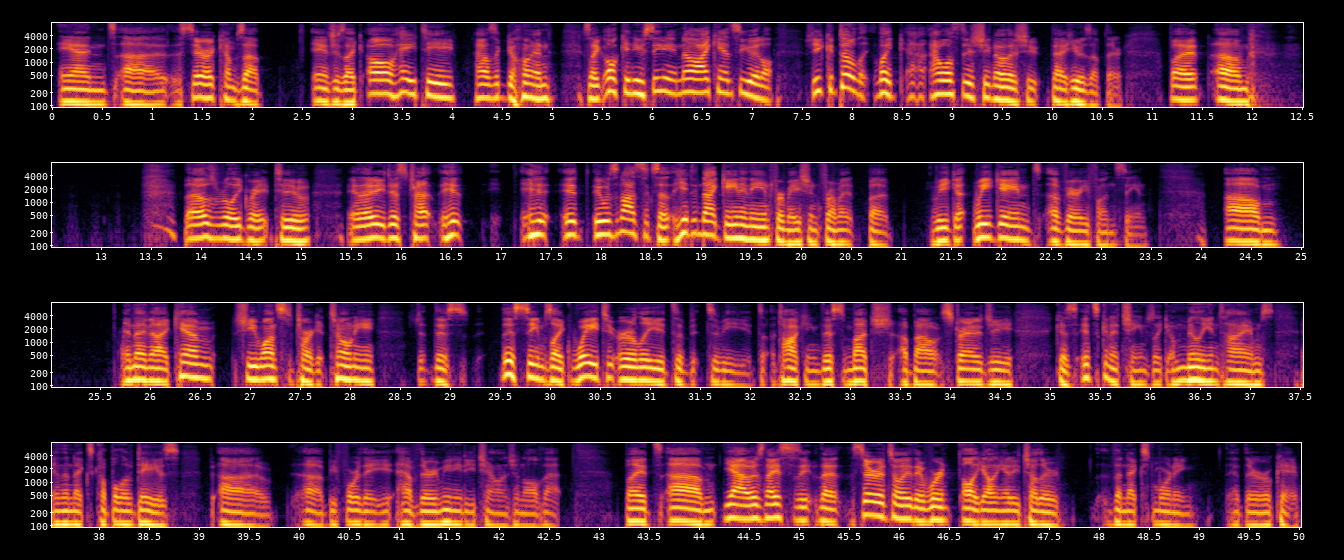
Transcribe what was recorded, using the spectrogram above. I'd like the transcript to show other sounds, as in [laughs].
and uh, Sarah comes up, and she's like, "Oh, hey T, how's it going?" [laughs] It's like, "Oh, can you see me?" No, I can't see you at all. She could totally like. How else did she know that she that he was up there? But um, [laughs] that was really great too. And then he just tried. It, it it it was not success. He did not gain any information from it, but we got we gained a very fun scene. Um, and then uh, Kim she wants to target Tony. This this seems like way too early to to be t- talking this much about strategy because it's going to change like a million times in the next couple of days uh, uh, before they have their immunity challenge and all of that. But um, yeah, it was nice that Sarah and Tony they weren't all yelling at each other the next morning. That they're okay.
